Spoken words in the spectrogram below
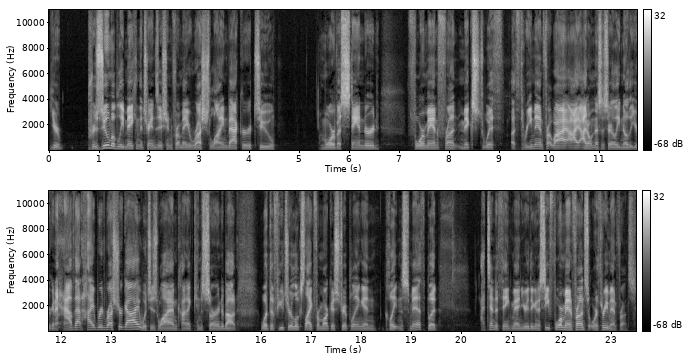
you're presumably making the transition from a rush linebacker to more of a standard four man front mixed with a three man front. Well, I, I, don't necessarily know that you're going to have that hybrid rusher guy, which is why I'm kind of concerned about what the future looks like for Marcus Stripling and Clayton Smith. But I tend to think, man, you're either going to see four man fronts or three man fronts.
